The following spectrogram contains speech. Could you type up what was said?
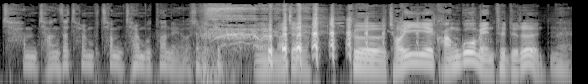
참 장사 참 참 잘 못하네요. 저렇게. 어, 맞아요. 그 저희의 광고 멘트들은 네.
